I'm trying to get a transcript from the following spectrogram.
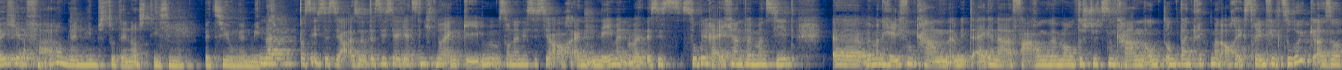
Welche Erfahrungen nimmst du denn aus diesen Beziehungen mit? Na, das ist es ja. Also das ist ja jetzt nicht nur ein Geben, sondern es ist ja auch ein Nehmen. Weil es ist so bereichernd, wenn man sieht, äh, wenn man helfen kann mit eigener Erfahrung, wenn man unterstützen kann und, und dann kriegt man auch extrem viel zurück. Also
